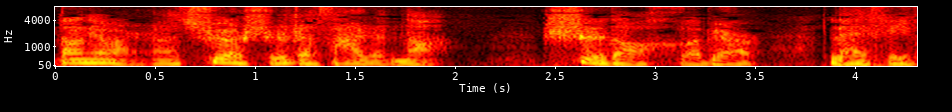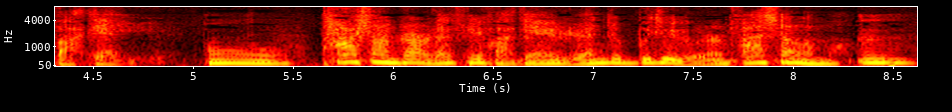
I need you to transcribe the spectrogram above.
当天晚上确实这仨人呐是到河边来非法电鱼。哦，他上这儿来非法电鱼，人这不就有人发现了吗？嗯，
